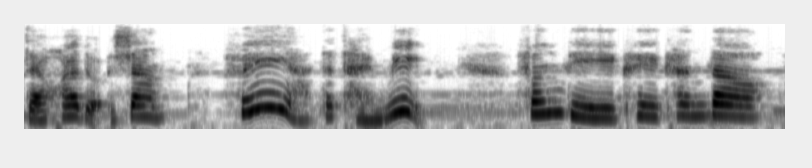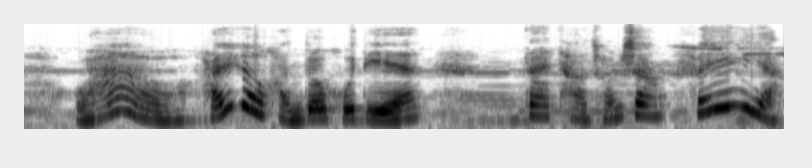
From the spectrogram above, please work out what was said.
在花朵上飞呀，在采蜜。封底可以看到，哇哦，还有很多蝴蝶。在草丛上飞呀！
